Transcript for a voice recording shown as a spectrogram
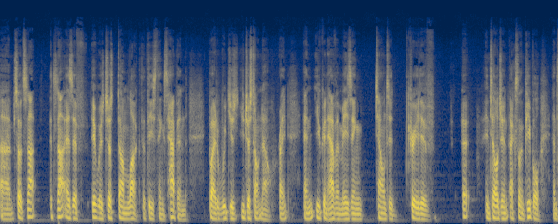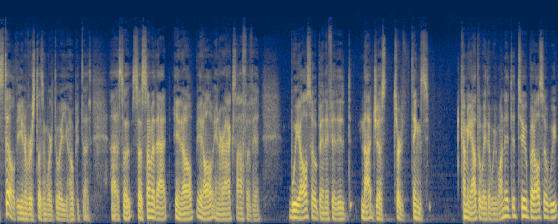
Um, so it's not it's not as if it was just dumb luck that these things happened, but we just you just don't know, right? And you can have amazing, talented, creative intelligent, excellent people, and still the universe doesn't work the way you hope it does. Uh, so, so some of that, you know, it all interacts off of it. We also benefited not just sort of things coming out the way that we wanted it to, but also we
